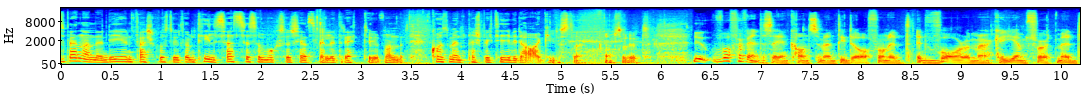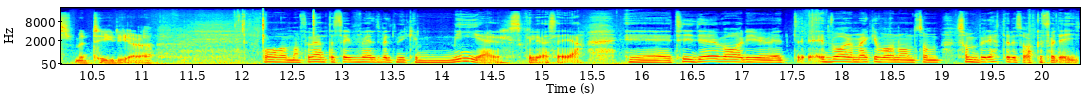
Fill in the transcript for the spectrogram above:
jättespännande. Det är ju en färskost utan tillsatser som också känns väldigt rätt ur ett konsumentperspektiv idag. Just det, absolut. Nu, vad förväntar sig en konsument idag från ett, ett varumärke jämfört med, med tidigare? Och man förväntar sig väldigt, väldigt mycket mer skulle jag säga. Eh, tidigare var det ju ett, ett varumärke var någon som, som berättade saker för dig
